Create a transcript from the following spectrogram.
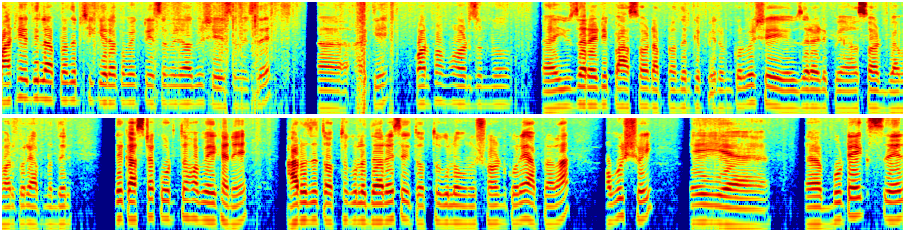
পাঠিয়ে দিলে আপনাদের ঠিক এরকম একটা এস এম এস আসবে। সেই এস এম এস আর কি কনফার্ম হওয়ার জন্য ইউজার আইডি পাসওয়ার্ড আপনাদেরকে প্রেরণ করবে। সেই ইউজার আইডি পাসওয়ার্ড ব্যবহার করে আপনাদের যে কাজটা করতে হবে এখানে, আরও যে তথ্যগুলো দেওয়া রয়েছে এই তথ্যগুলো অনুসরণ করে আপনারা অবশ্যই এই বুটেক্সের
